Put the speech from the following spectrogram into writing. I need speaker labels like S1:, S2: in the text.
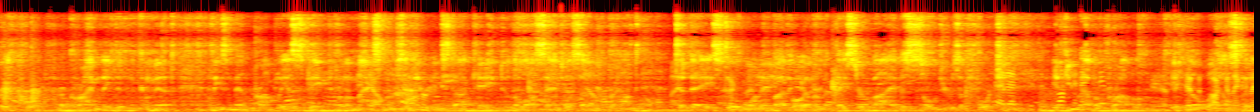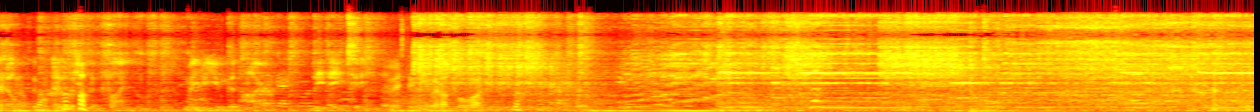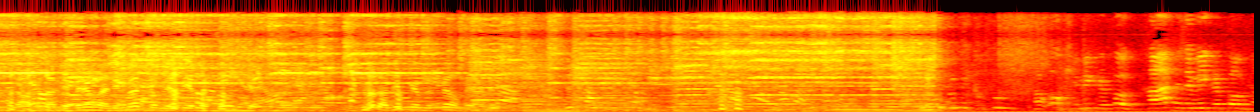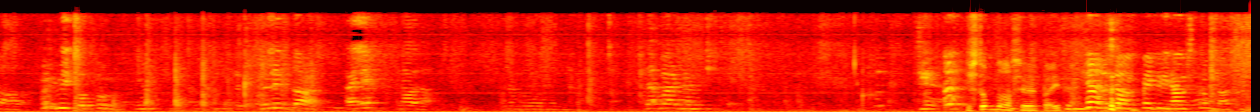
S1: military for a crime they didn't commit. These men promptly escaped from a maximum security stockade to the Los Angeles underground. Today, still wanted by the government, they survive as soldiers of fortune. If you have a problem, if no one else can help, and if you can find them, maybe you can hire the A-Team.
S2: No, state però un
S3: animato mi arriva a punto. Dat staat niet meer dus op de film, ja.
S4: Hou op je microfoon. Ga even de microfoon halen. Een microfoon. Ja. Hij ligt daar. Hij ligt. Nou, nou. Daar waar nummertje
S3: je stopdansen, eh, Peter.
S4: Ja, dat zou Peter die
S3: houdt stropdansen.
